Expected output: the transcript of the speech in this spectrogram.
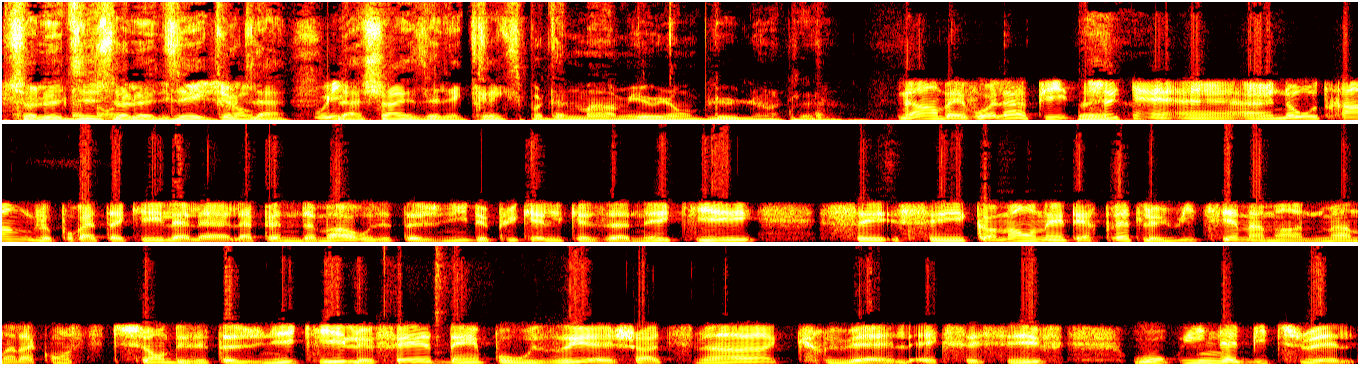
Cela dit, cela dit, écoute, la, la chaise électrique, c'est pas tellement mieux non plus. Là. Non, ben voilà. Puis tu sais qu'il y a un, autre angle pour attaquer la, la, peine de mort aux États-Unis depuis quelques années, qui est c'est comment on interprète le huitième amendement dans la Constitution des États-Unis, qui est le fait d'imposer un châtiment cruel, excessif ou inhabituel.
